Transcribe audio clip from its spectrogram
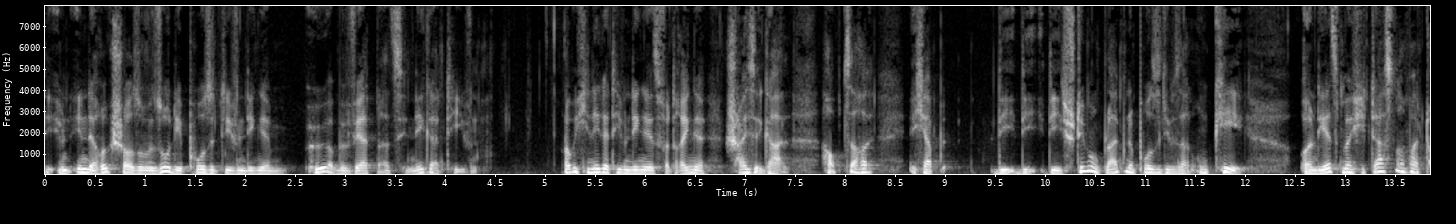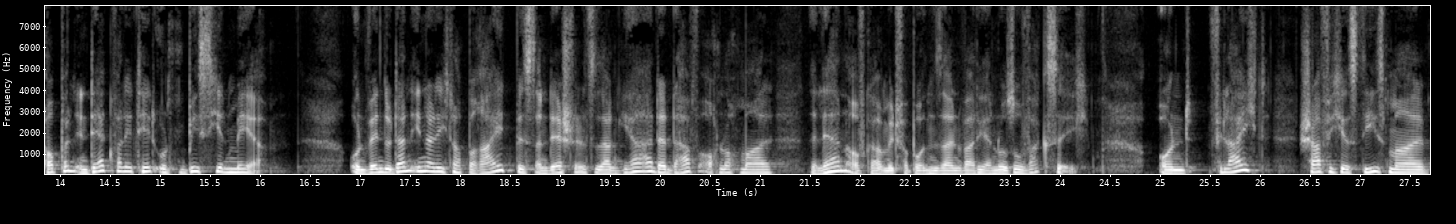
die in der Rückschau sowieso die positiven Dinge höher bewerten als die negativen. Ob ich die negativen Dinge jetzt verdränge, scheißegal. Hauptsache, ich habe die, die, die Stimmung bleibt eine positive Sache. Okay. Und jetzt möchte ich das nochmal toppen in der Qualität und ein bisschen mehr. Und wenn du dann innerlich noch bereit bist, an der Stelle zu sagen, ja, da darf auch nochmal eine Lernaufgabe mit verbunden sein, weil ja nur so wachse ich. Und vielleicht schaffe ich es diesmal,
